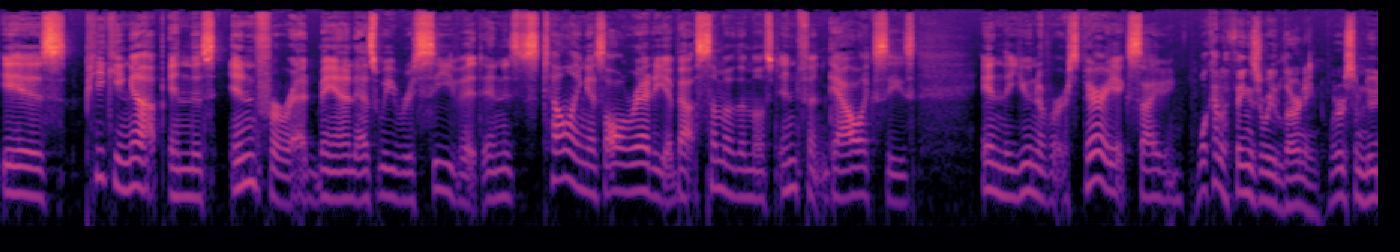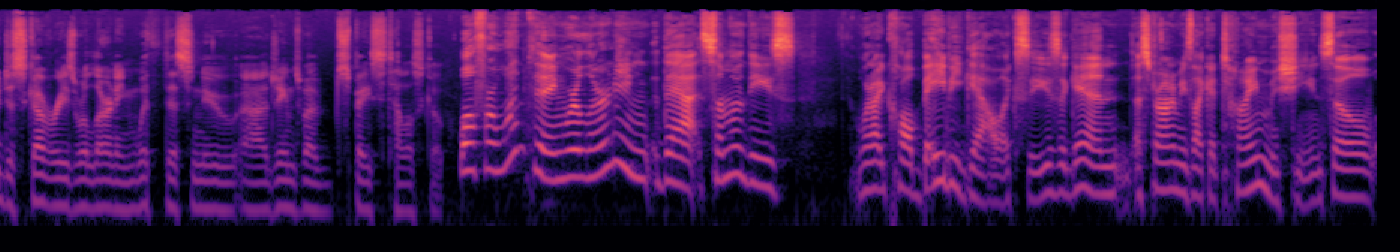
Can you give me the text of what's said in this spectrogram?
is peaking up in this infrared band as we receive it. And it's telling us already about some of the most infant galaxies in the universe. Very exciting. What kind of things are we learning? What are some new discoveries we're learning with this new uh, James Webb Space Telescope? Well, for one thing, we're learning that some of these what I'd call baby galaxies. Again, astronomy is like a time machine. So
